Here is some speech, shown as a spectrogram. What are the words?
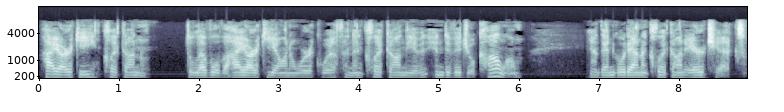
hierarchy, click on the level of the hierarchy I want to work with, and then click on the individual column, and then go down and click on air checks.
